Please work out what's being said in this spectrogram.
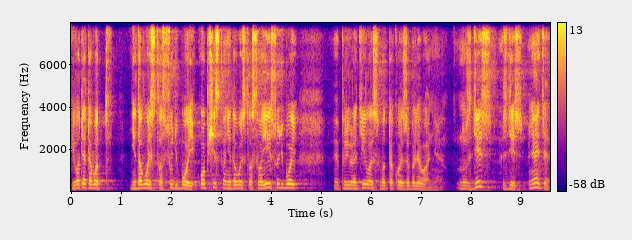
И вот это вот недовольство судьбой общества, недовольство своей судьбой э, превратилось в вот такое заболевание. Но здесь, здесь, понимаете,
